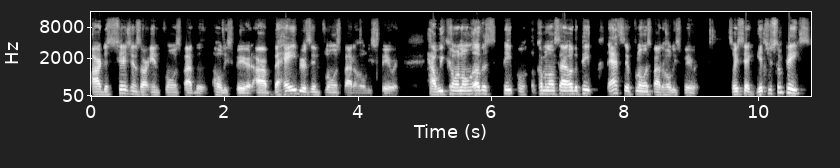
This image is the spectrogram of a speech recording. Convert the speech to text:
our decisions are influenced by the Holy Spirit. Our behavior is influenced by the Holy Spirit. How we come along other people, come alongside other people, that's influenced by the Holy Spirit. So he said, get you some peace,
